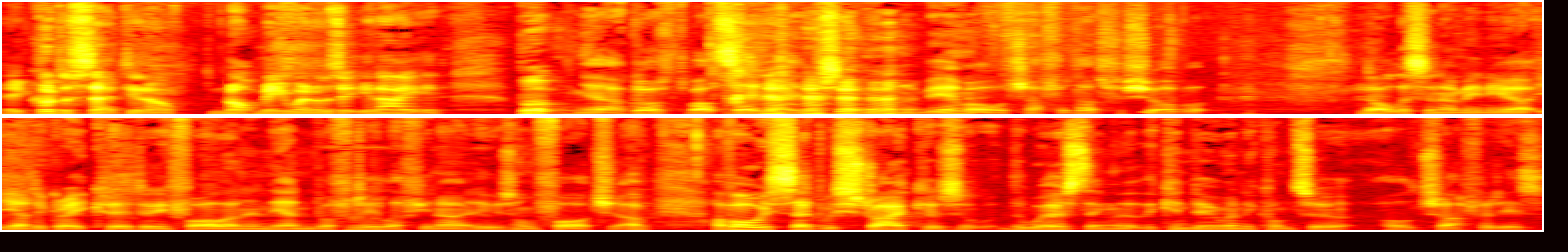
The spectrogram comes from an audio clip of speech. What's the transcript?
He could have said, you know, not me when I was at United, but yeah, I've got about to say that. He certainly wouldn't be him at Old Trafford, that's for sure. But No, listen, I mean, he, he had a great career, didn't he, Forlan, in the end after Mm. he left United. It was unfortunate. I've, I've always said with strikers, the worst thing that they can do when they come to Old Trafford is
